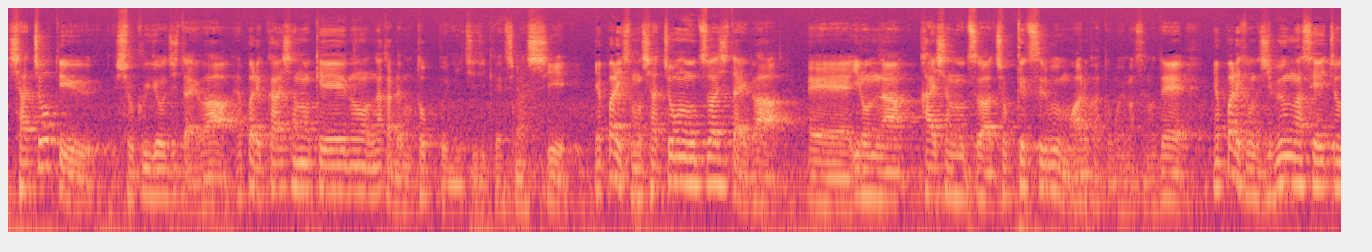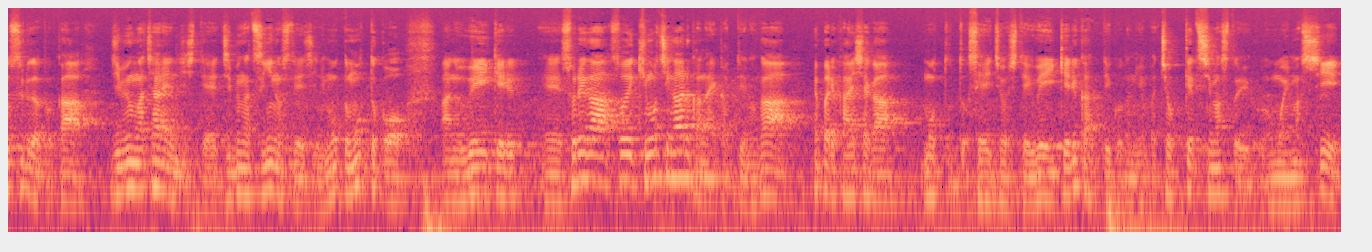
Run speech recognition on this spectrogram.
社長という職業自体はやっぱり会社の経営の中でもトップに位置づけしますしやっぱりその社長の器自体が、えー、いろんな会社の器直結する部分もあるかと思いますのでやっぱりその自分が成長するだとか自分がチャレンジして自分が次のステージにもっともっとこうあの上行ける、えー、それがそういう気持ちがあるかないかっていうのがやっぱり会社がもっと成長して上行けるかっていうことにやっぱ直結しますというふうに思いますし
